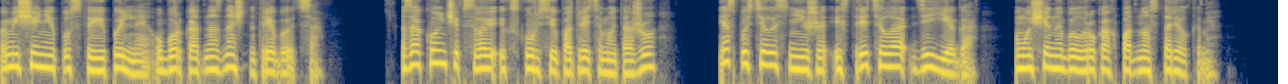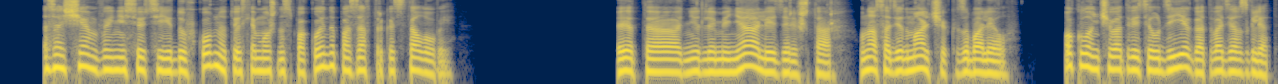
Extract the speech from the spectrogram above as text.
Помещения пустые и пыльные, уборка однозначно требуется. Закончив свою экскурсию по третьему этажу, я спустилась ниже и встретила Диего. У мужчины был в руках поднос с тарелками. «Зачем вы несете еду в комнату, если можно спокойно позавтракать в столовой?» «Это не для меня, леди Риштар. У нас один мальчик заболел», — уклончиво ответил Диего, отводя взгляд.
